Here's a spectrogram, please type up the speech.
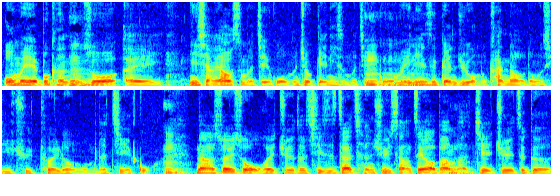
我们也不可能说，哎，你想要什么结果，我们就给你什么结果。我们一定是根据我们看到的东西去推论我们的结果。嗯，那所以说，我会觉得，其实，在程序上，只要有办法解决这个。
